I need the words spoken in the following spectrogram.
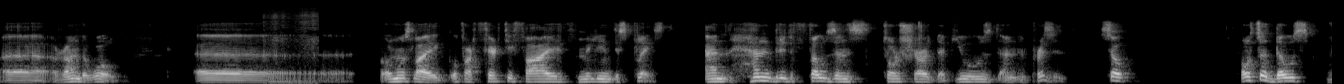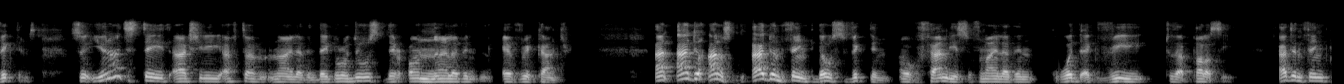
around the world. Uh, almost like over 35 million displaced, and hundreds of thousands tortured, abused, and imprisoned. So also those victims. So United States actually after 9-11, they produced their own 9-11 in every country. And I don't honestly, I don't think those victims or families of 9-11 would agree to that policy. I don't think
